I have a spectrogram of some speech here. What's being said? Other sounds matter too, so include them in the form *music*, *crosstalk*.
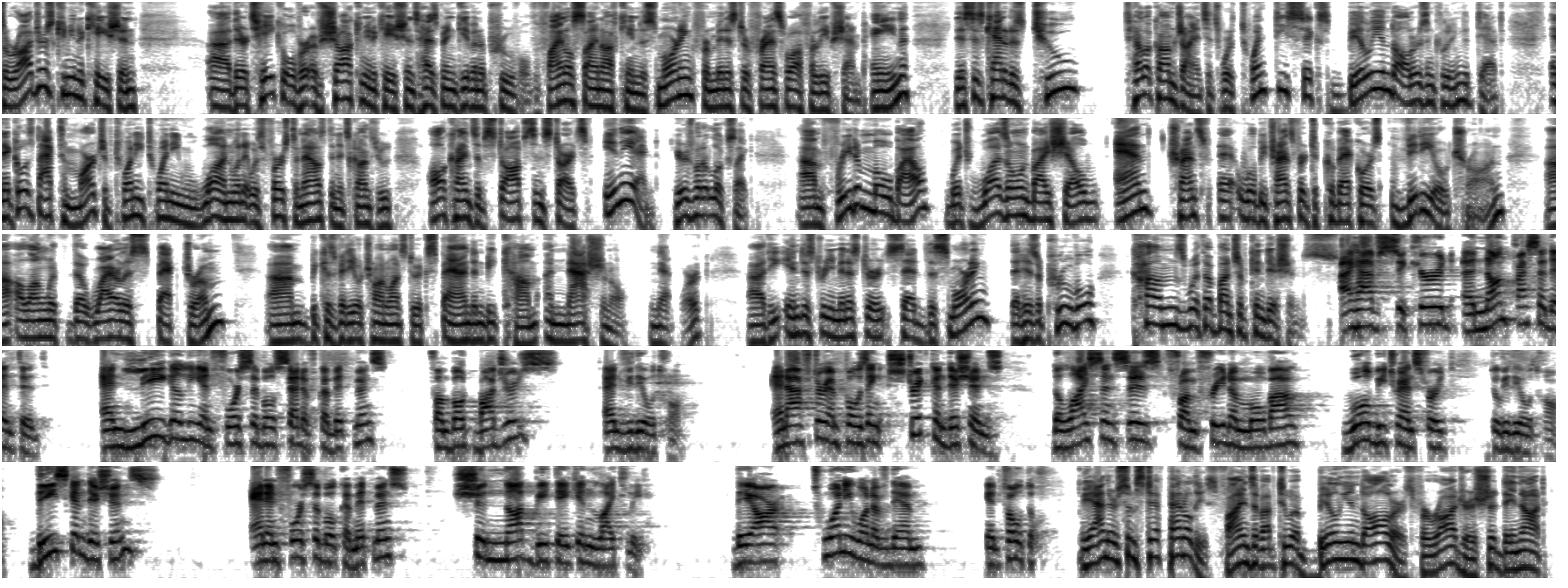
So Rogers Communication, uh, their takeover of Shaw Communications has been given approval. The final sign off came this morning from Minister Francois Philippe Champagne. This is Canada's two telecom giants. It's worth $26 billion, including the debt. And it goes back to March of 2021 when it was first announced and it's gone through all kinds of stops and starts. In the end, here's what it looks like. Um, Freedom Mobile, which was owned by Shaw and trans- uh, will be transferred to Quebecor's Videotron, uh, along with the wireless spectrum, um, because Videotron wants to expand and become a national network. Uh, the industry minister said this morning that his approval comes with a bunch of conditions. I have secured a non-precedented and legally enforceable set of commitments from both Rogers and Videotron. And after imposing strict conditions, the licenses from Freedom Mobile will be transferred to Videotron. These conditions and enforceable commitments should not be taken lightly. There are 21 of them in total. Yeah, and there's some stiff penalties, fines of up to a billion dollars for Rogers should they not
